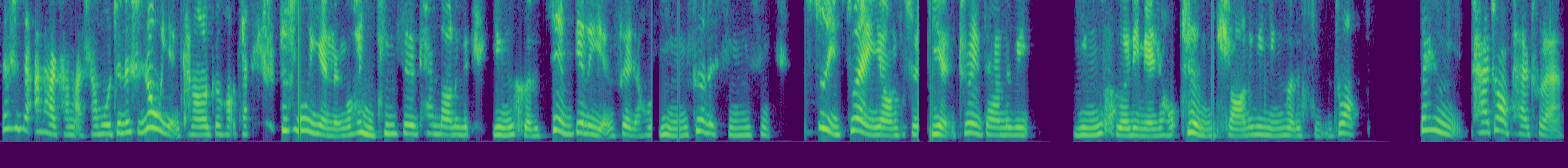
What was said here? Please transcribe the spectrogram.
但是在阿塔卡马沙漠，真的是肉眼看到的更好看，就是肉眼能够很清晰的看到那个银河的渐变的颜色，然后银色的星星碎钻一样，就是点缀在那个银河里面，然后整条那个银河的形状。但是你拍照拍出来。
